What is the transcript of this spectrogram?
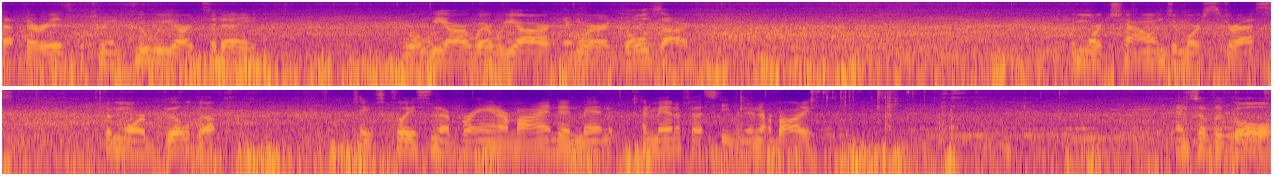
that there is between who we are today, what we are, where we are, and where our goals are, the more challenge and more stress, the more buildup takes place in our brain, our mind, and man- can manifest even in our body. And so the goal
